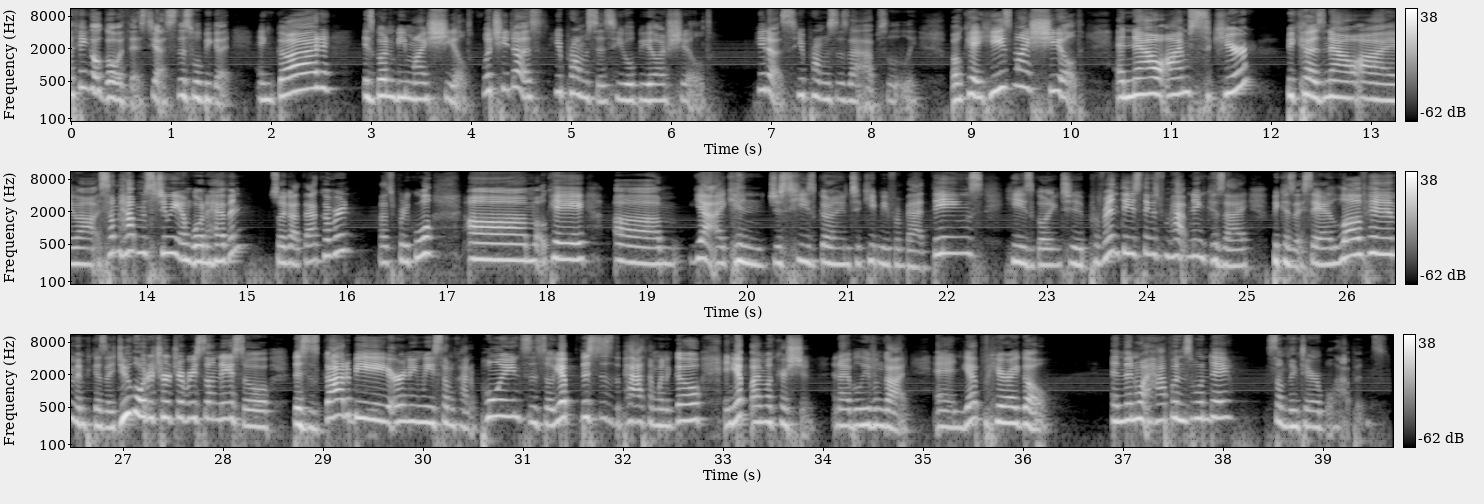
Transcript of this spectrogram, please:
I think I'll go with this. Yes, this will be good. And God is going to be my shield, which He does. He promises He will be our shield. He does. He promises that absolutely. Okay, He's my shield. And now I'm secure because now I uh, something happens to me, I'm going to heaven. So I got that covered. That's pretty cool. Um, okay, um, yeah, I can just. He's going to keep me from bad things. He's going to prevent these things from happening because I because I say I love him and because I do go to church every Sunday. So this has got to be earning me some kind of points. And so, yep, this is the path I'm going to go. And yep, I'm a Christian and I believe in God. And yep, here I go. And then what happens one day? Something terrible happens.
